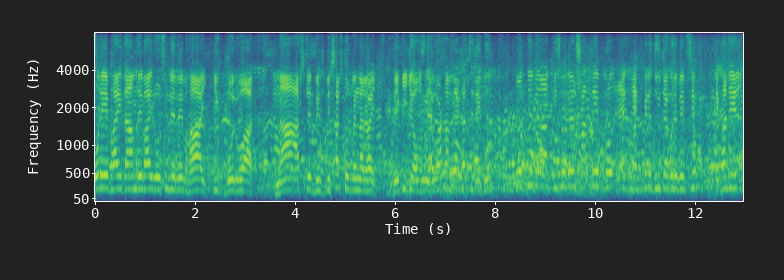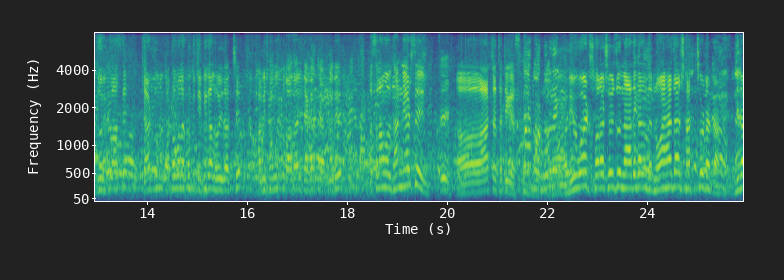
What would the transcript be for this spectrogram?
ওরে ভাই, দাম রে ভাই, রসুনের রে ভাই, কি বলব আর? না আসলে বিশ- বিশ্বাস করবেন না রে ভাই, দেখি কি অবস্থা। এবার আমি দেখাচ্ছি, দেখুন। প্রতিটা কৃষকের সাথে এক- থেকে দুইটা করে ব্যবসায়িক এখানে জড়িত আছে, যার জন্য কথা বলা খুব ডিফিকাল্ট হয়ে যাচ্ছে। আমি সমস্ত বাজারই দেখাচ্ছি আপনাদের। আসসালাম ধান নিয়ে আসছেন? আচ্ছা আচ্ছা ঠিক আছে। ভিউয়ার সরাসরি যদি না দেখা যান নয় হাজার সাতশো টাকা যেটা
